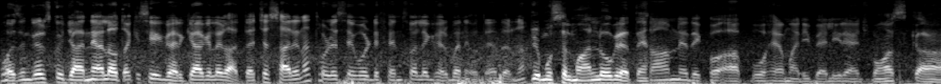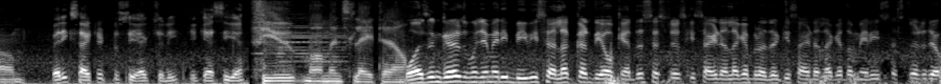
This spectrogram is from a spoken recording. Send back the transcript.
boys and girls को जानने वाला होता है किसी के घर के आगे लगाते हैं? अच्छा सारे ना थोड़े से वो डिफेंस वाले घर बने होते हैं इधर ना। जो मुसलमान लोग रहते हैं। सामने देखो आप वो है हमारी Valley Ranch mosque very excited to see actually ये कैसी है। Few moments later. Boys and girls मुझे मेरी बीवी से अलग कर दिया वो कहते सिस्टर्स की साइड अलग है ब्रदर की साइड अलग है तो मेरी सिस्टर जो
